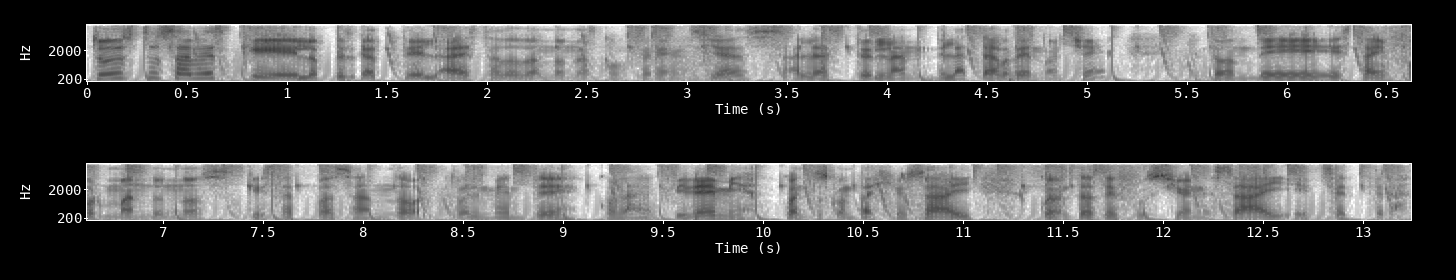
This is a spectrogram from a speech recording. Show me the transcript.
tú, tú sabes que López Gatel ha estado dando unas conferencias a las de la, de la tarde noche, donde está informándonos qué está pasando actualmente con la epidemia, cuántos contagios hay, cuántas defusiones hay, etcétera.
